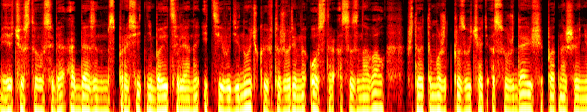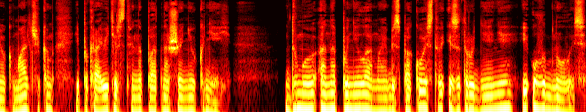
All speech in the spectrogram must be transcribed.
Я чувствовал себя обязанным спросить, не боится ли она идти в одиночку, и в то же время остро осознавал, что это может прозвучать осуждающе по отношению к мальчикам и покровительственно по отношению к ней. Думаю, она поняла мое беспокойство и затруднение и улыбнулась.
